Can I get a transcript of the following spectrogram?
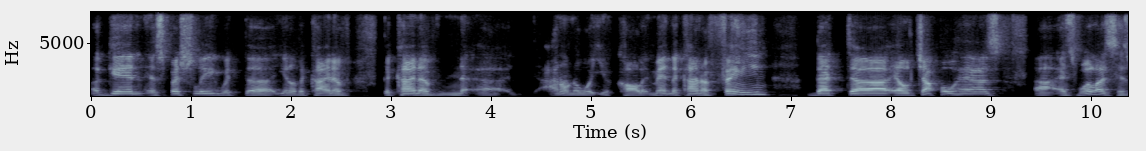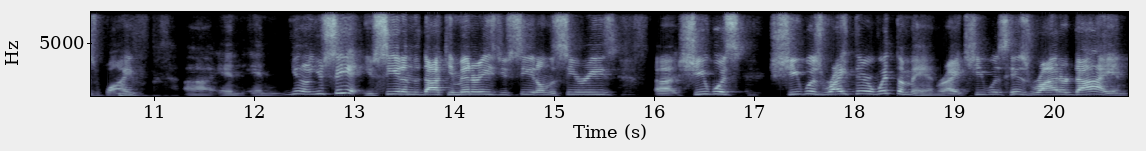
again, especially with the, you know, the kind of, the kind of, uh, I don't know what you call it, man, the kind of fame that uh, El Chapo has, uh, as well as his wife. Uh, and and you know, you see it, you see it in the documentaries, you see it on the series. She was she was right there with the man, right? She was his ride or die, and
